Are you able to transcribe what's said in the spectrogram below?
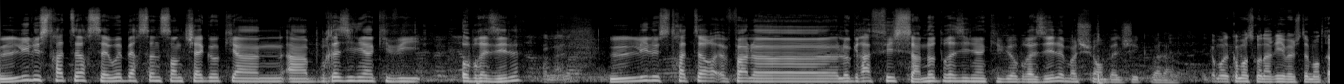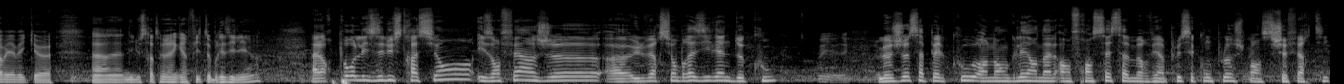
L'illustrateur, c'est Weberson Santiago, qui est un, un, Brésilien qui vit au Brésil. L'illustrateur, enfin le, le graphiste, c'est un autre Brésilien qui vit au Brésil, et moi je suis en Belgique, voilà. Et comment comment est-ce qu'on arrive à justement travailler avec euh, un illustrateur et un graphiste brésilien? Alors pour les illustrations, ils ont fait un jeu, euh, une version brésilienne de Coup. Oui, le jeu s'appelle Coup en anglais, en, en, français ça ne me revient plus, c'est Complot je pense, chez Ferti.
